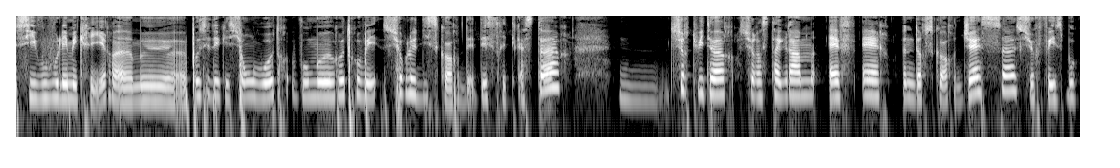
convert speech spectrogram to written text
Si vous voulez m'écrire, euh, me euh, poser des questions ou autre, vous me retrouvez sur le Discord des Streetcasters, sur Twitter, sur Instagram, fr underscore jess, sur Facebook,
